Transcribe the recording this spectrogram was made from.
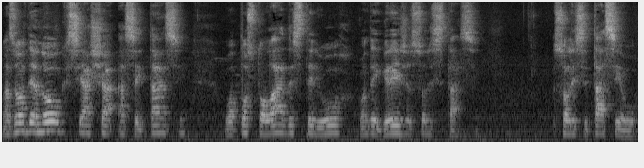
mas ordenou que se aceitasse o apostolado exterior quando a igreja solicitasse. Solicitasse-o.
